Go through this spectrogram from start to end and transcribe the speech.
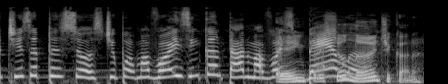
hipnotiza pessoas. Tipo, uma voz encantada, uma voz É bela. impressionante, cara.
